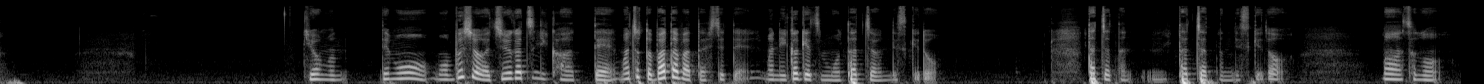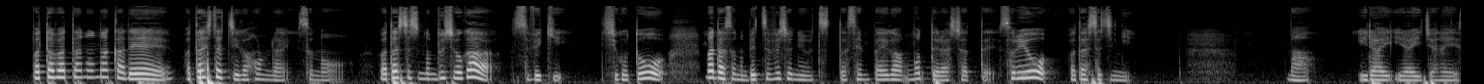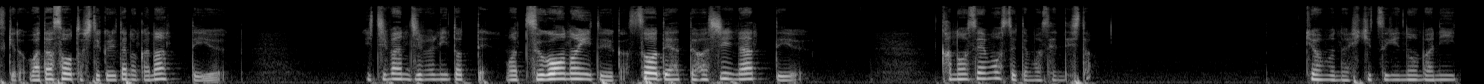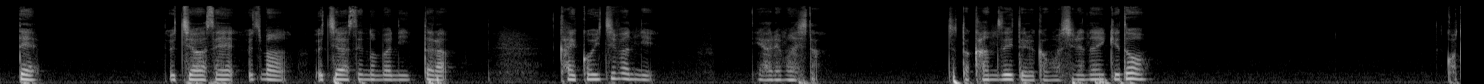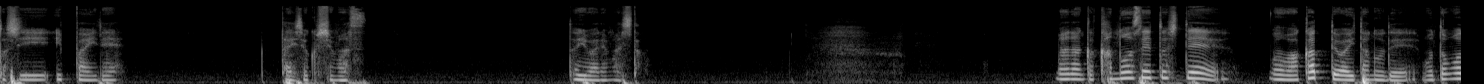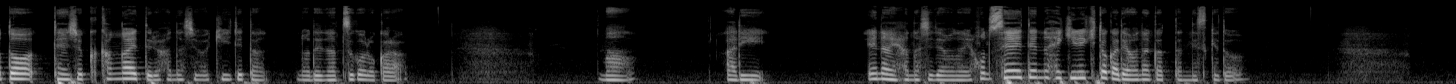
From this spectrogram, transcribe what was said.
業務、でも、もう部署が10月に変わって、まあちょっとバタバタしてて、まあ2ヶ月も経っちゃうんですけど、経っちゃった、経っちゃったんですけど、まあその、バタバタの中で、私たちが本来、その、私たちの部署がすべき仕事を、まだその別部署に移った先輩が持ってらっしゃって、それを私たちに、まあ、依頼、依頼じゃないですけど、渡そうとしてくれたのかなっていう、一番自分にとって、まあ都合のいいというか、そうであってほしいなっていう、可能性も捨ててませんでした。業務の引き継ぎの場に行って、打ち合わせ、うち、まあ、打ち合わせの場に行ったら、開口一番に、言われました。ちょっと感づいてるかもしれないけど今年いっぱいで退職します。と言われました。まあなんか可能性としてまあ分かってはいたのでもともと転職考えてる話は聞いてたので夏頃から。まああり得ない話ではない。ほんと晴天の霹靂とかではなかったんですけど、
